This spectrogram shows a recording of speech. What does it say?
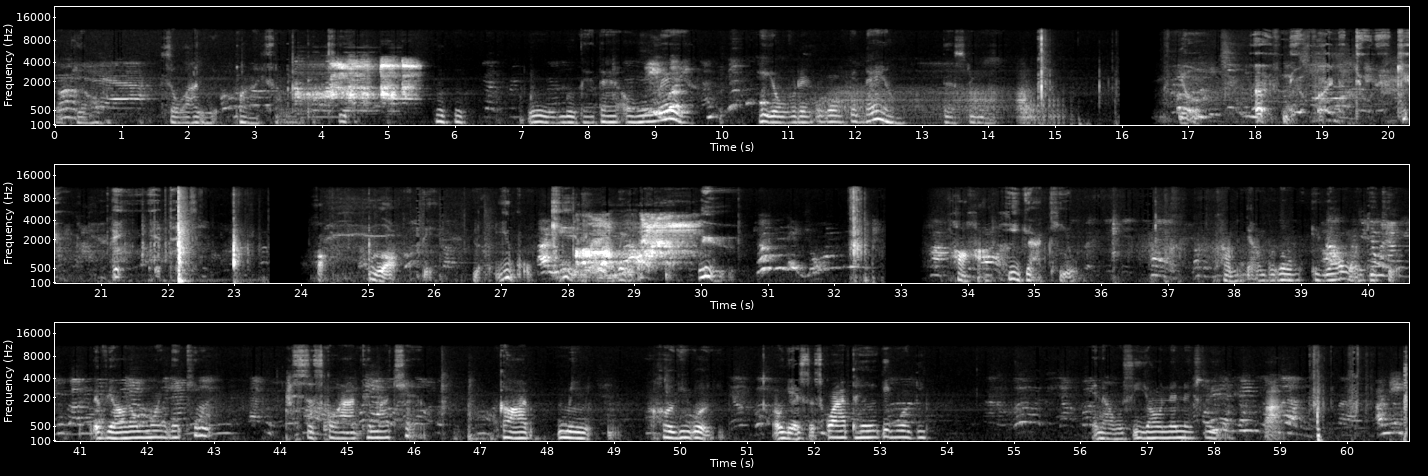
So y'all, so to something to kill. Ooh, look at that old man. He over there walking down the street. Yo, earth me find a do that kill. Hey, it does. Oh, Lordy. No, you go kill it, Ha ha, he got killed. Comment down below if y'all want to get killed. If y'all don't want to get killed, subscribe to my channel. God mean Huggy Wuggy. Oh yeah, subscribe to Huggy Wuggy. And I will see y'all in the next video. Bye me.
